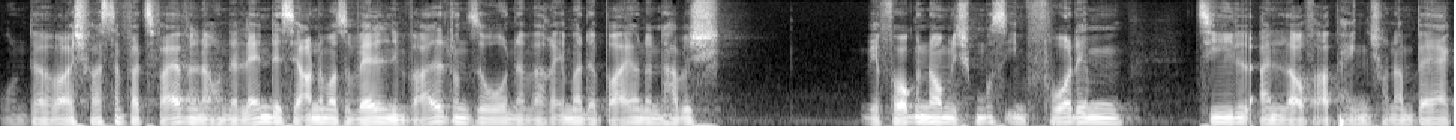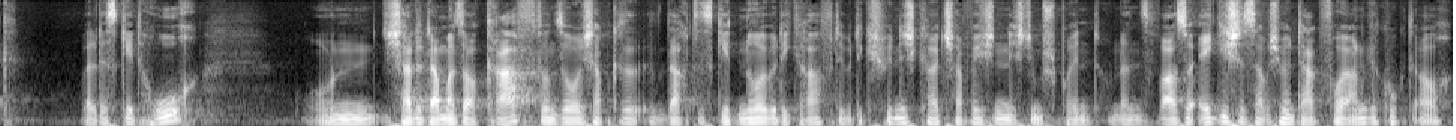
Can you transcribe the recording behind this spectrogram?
Und da war ich fast am Verzweifeln. Auch in der Lände ist ja auch nochmal so Wellen im Wald und so und dann war er immer dabei und dann habe ich mir vorgenommen, ich muss ihm vor dem Ziel einen Lauf abhängen, schon am Berg, weil das geht hoch und ich hatte damals auch Kraft und so. Ich habe gedacht, es geht nur über die Kraft, über die Geschwindigkeit schaffe ich ihn nicht im Sprint. Und dann war so eckig, das habe ich mir einen Tag vorher angeguckt auch.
